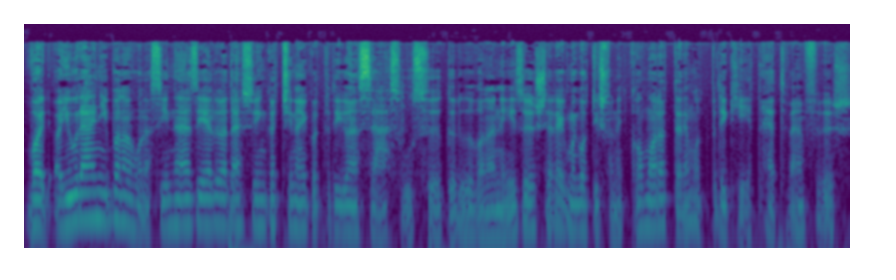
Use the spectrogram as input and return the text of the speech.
Vagy a Jurányiban, ahol a színházi előadásainkat csináljuk, ott pedig olyan 120 fő körül van a nézősereg, meg ott is van egy kamaraterem, ott pedig 770 fős.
